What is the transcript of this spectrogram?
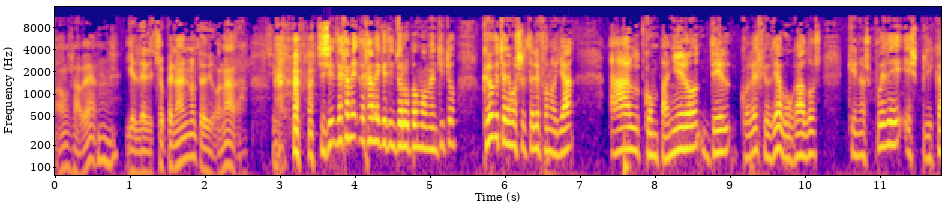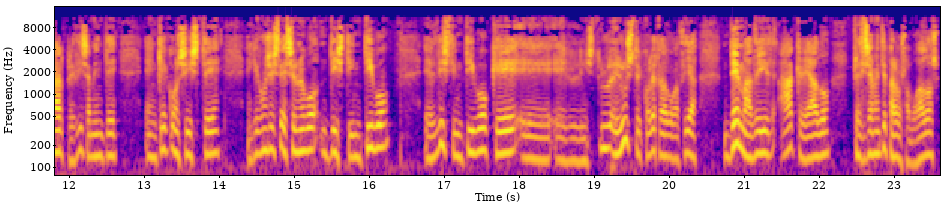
Vamos a ver. Mm. Y el derecho penal no te digo nada. Sí, sí, déjame, déjame que te interrumpa un momentito. Creo que tenemos el teléfono ya al compañero del Colegio de Abogados que nos puede explicar precisamente en qué consiste, en qué consiste ese nuevo distintivo, el distintivo que eh, el, ilustre Colegio de Abogacía de Madrid ha creado precisamente para los abogados,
